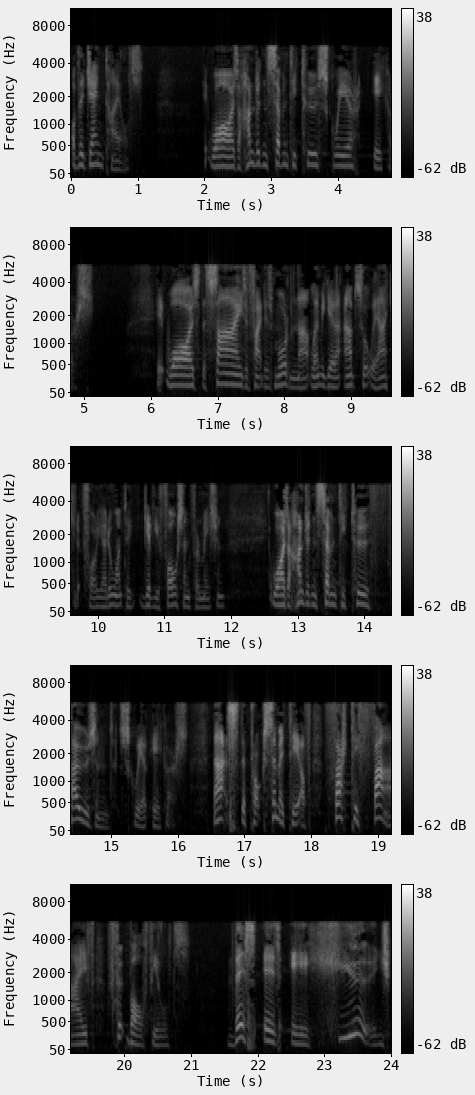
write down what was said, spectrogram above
of the Gentiles. It was 172 square acres. It was the size, in fact, it's more than that. Let me get it absolutely accurate for you. I don't want to give you false information. It was 172,000 square acres. That's the proximity of 35 football fields. This is a huge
